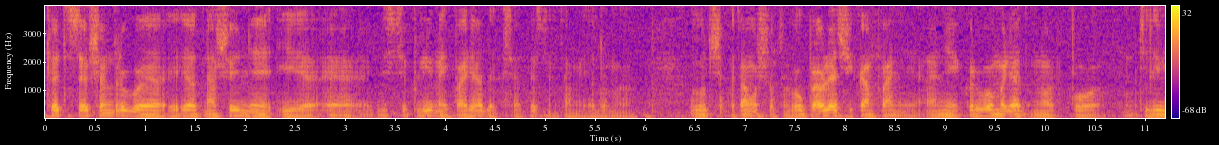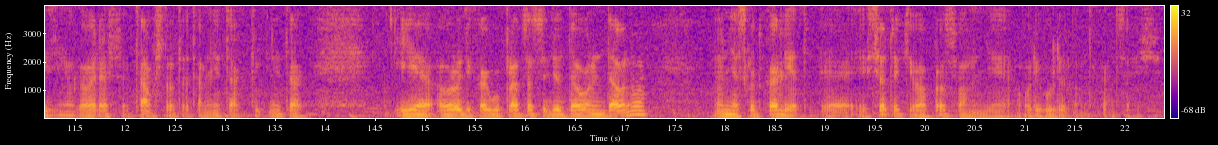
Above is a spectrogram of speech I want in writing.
то это совершенно другое и отношение, и э, дисциплина, и порядок, соответственно, там, я думаю, лучше. Потому что там, управляющие компании, они кругом и рядом, ну, вот по телевидению говорят, что там что-то там не так, тут не так. И вроде как бы процесс идет довольно давно, ну, несколько лет, э, и все-таки вопрос, он не урегулирован до конца еще.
